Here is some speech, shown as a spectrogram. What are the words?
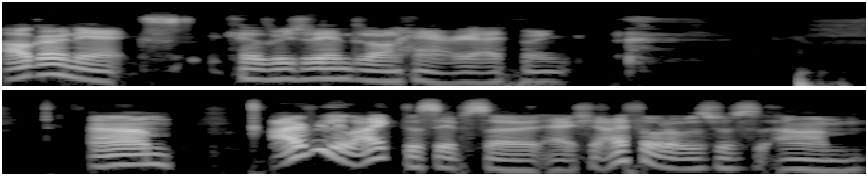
I'll go next because we should end it on Harry. I think. Um, I really liked this episode. Actually, I thought it was just um,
